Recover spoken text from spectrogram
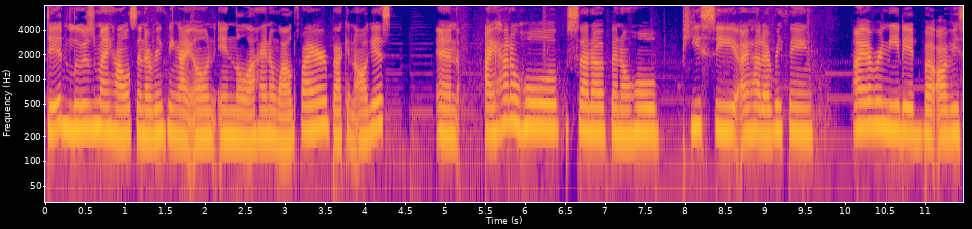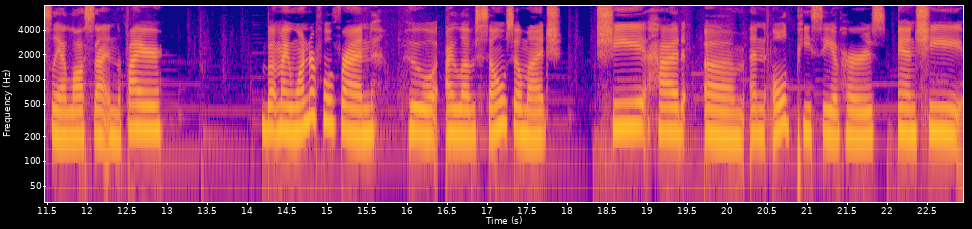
did lose my house and everything I own in the Lahaina wildfire back in August. And I had a whole setup and a whole PC. I had everything I ever needed, but obviously I lost that in the fire. But my wonderful friend, who I love so, so much, she had um, an old PC of hers and she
